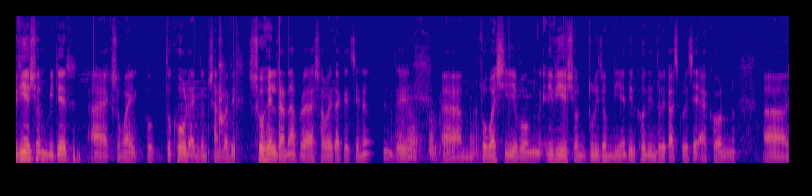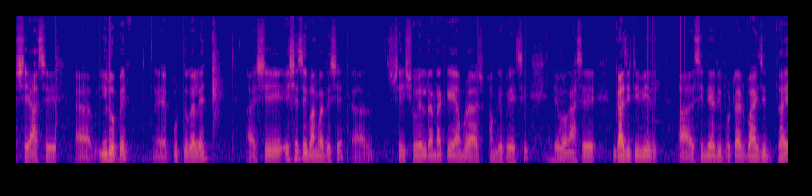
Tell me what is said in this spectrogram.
এভিয়েশন বিটের এক সময় খুব তুখোড় একজন সাংবাদিক, সোহেল রানা, আপনারা সবাই তাকে চেনেন, যে প্রবাসী এবং এভিয়েশন ট্যুরিজম নিয়ে দীর্ঘদিন ধরে কাজ করেছে। এখন সে আছে ইউরোপে পর্তুগালে। সে এসেছে বাংলাদেশে সেই সোহেল রানাকে আমরা সঙ্গে পেয়েছি এবং আছে গাজী টিভির সিনিয়র রিপোর্টার বাইজিৎ ভাই।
